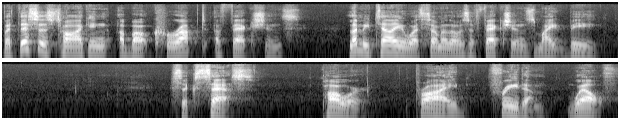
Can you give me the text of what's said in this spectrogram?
But this is talking about corrupt affections. Let me tell you what some of those affections might be success, power, pride, freedom, wealth,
